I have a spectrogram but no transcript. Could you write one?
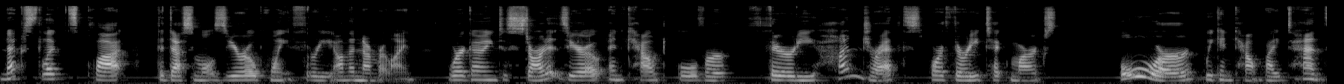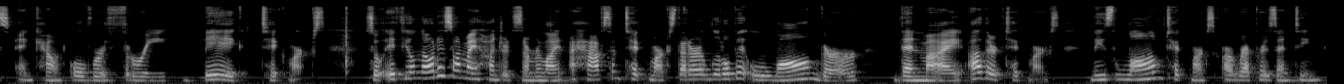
Next, let's plot the decimal 0.3 on the number line. We're going to start at zero and count over 30 hundredths or 30 tick marks or we can count by tenths and count over three big tick marks. So if you'll notice on my hundredths number line, I have some tick marks that are a little bit longer than my other tick marks. These long tick marks are representing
